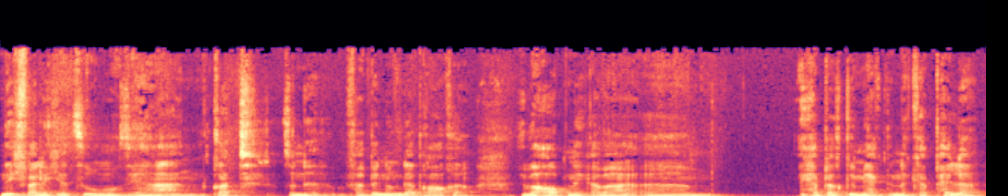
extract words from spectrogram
nicht, weil ich jetzt so sehr an Gott so eine Verbindung da brauche, überhaupt nicht, aber ähm, ich habe das gemerkt in der Kapelle.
